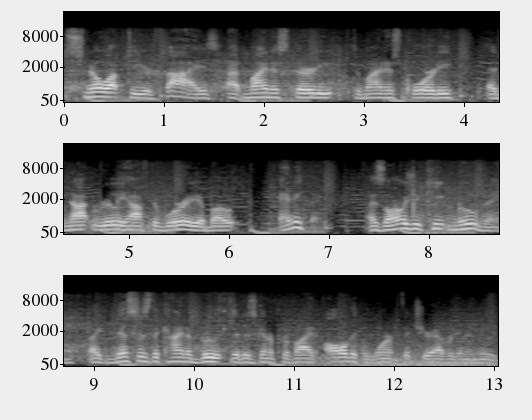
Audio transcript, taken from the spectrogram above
snow up to your thighs at minus 30 to minus 40 and not really have to worry about anything. As long as you keep moving, like this is the kind of boot that is gonna provide all the warmth that you're ever gonna need.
